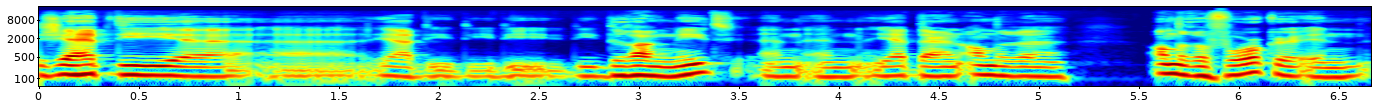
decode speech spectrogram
Dus je hebt die, eh, eh, ja, die, die, die, die drang niet. En, en je hebt daar een andere andere voorkeur in.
